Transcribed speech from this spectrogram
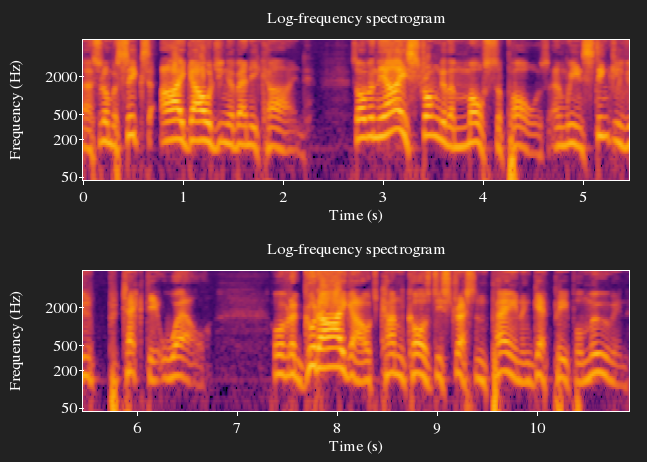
Uh, so number six, eye gouging of any kind. So I mean, the eye is stronger than most suppose, and we instinctively protect it well. However, a good eye gouge can cause distress and pain and get people moving.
